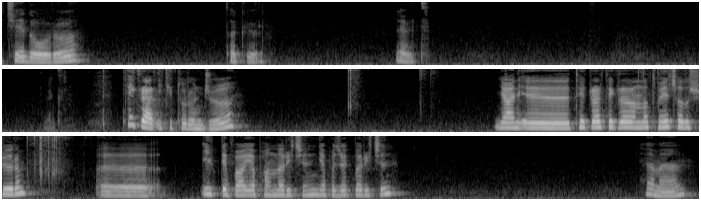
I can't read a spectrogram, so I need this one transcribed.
içe doğru takıyorum. Evet. Bakın. Tekrar iki turuncu. Yani e, tekrar tekrar anlatmaya çalışıyorum. E, ilk defa yapanlar için, yapacaklar için hemen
